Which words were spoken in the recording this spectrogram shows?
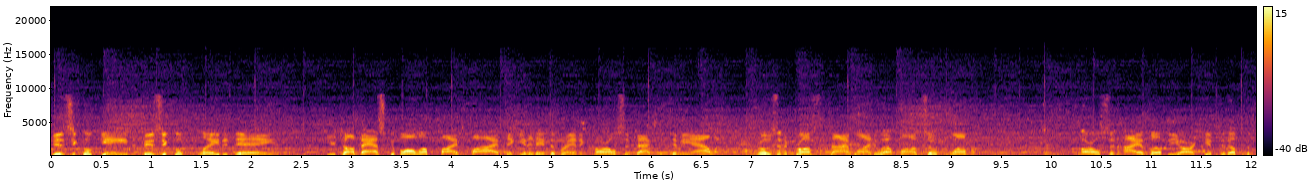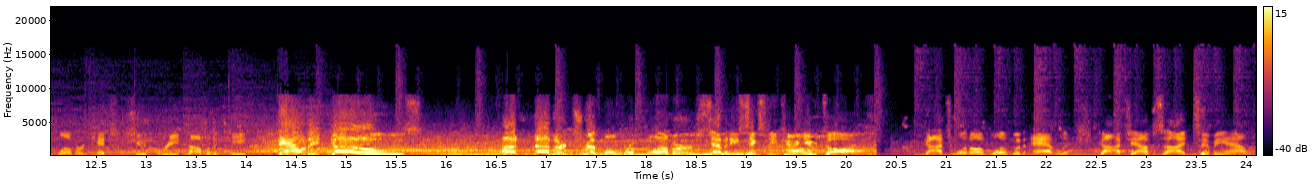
Physical game, physical play today. Utah basketball up by five. They get it into Branden Carlson, back to Timmy Allen. Throws it across the timeline to Alfonso Plummer. Carlson high above the arc, gives it up to Plummer. Catch and shoot three, top of the key. Down it goes! Another triple for Plummer. 70-62 Utah. Gach one-on-one with Adlish. Gach outside, Timmy Allen.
